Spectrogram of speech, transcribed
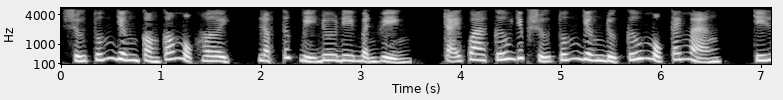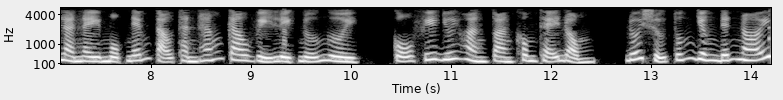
sử tuấn dân còn có một hơi, lập tức bị đưa đi bệnh viện, trải qua cứu giúp sử tuấn dân được cứu một cái mạng, chỉ là này một ném tạo thành hắn cao vị liệt nửa người, cổ phía dưới hoàn toàn không thể động, đối xử tuấn dân đến nói,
